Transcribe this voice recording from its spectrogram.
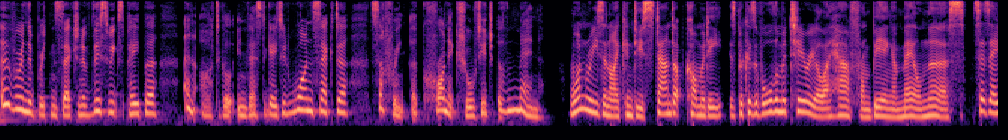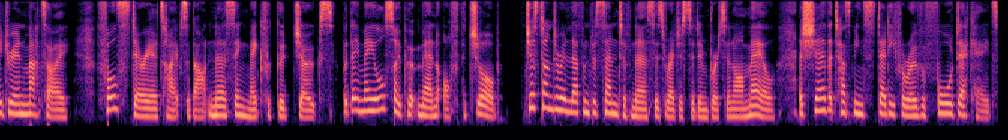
Over in the Britain section of this week's paper, an article investigated one sector suffering a chronic shortage of men. One reason I can do stand up comedy is because of all the material I have from being a male nurse, says Adrian Matai. False stereotypes about nursing make for good jokes, but they may also put men off the job. Just under 11% of nurses registered in Britain are male, a share that has been steady for over four decades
